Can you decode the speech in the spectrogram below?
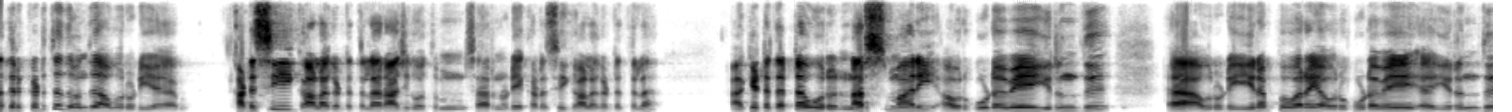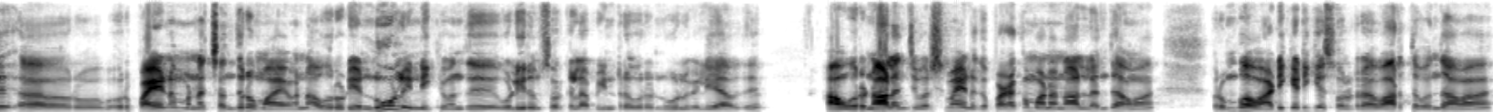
அதற்கடுத்தது வந்து அவருடைய கடைசி காலகட்டத்தில் ராஜகௌதம் சாருனுடைய கடைசி காலகட்டத்தில் கிட்டத்தட்ட ஒரு நர்ஸ் மாதிரி அவர் கூடவே இருந்து அவருடைய இறப்பு வரை அவர் கூடவே இருந்து ஒரு ஒரு பயணம் பண்ண சந்திரமாயவன் அவருடைய நூல் இன்றைக்கி வந்து ஒளிரும் சொற்கள் அப்படின்ற ஒரு நூல் வெளியாகுது. அவன் ஒரு நாலஞ்சு வருஷமாக எனக்கு பழக்கமான நாள்லேருந்து அவன் ரொம்ப அவன் அடிக்கடிக்க சொல்கிற வார்த்தை வந்து அவன்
